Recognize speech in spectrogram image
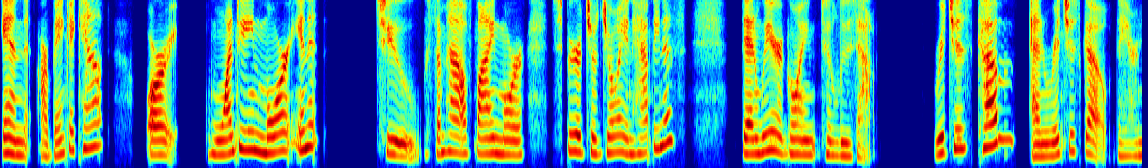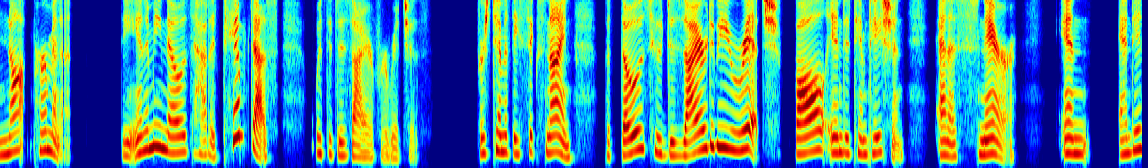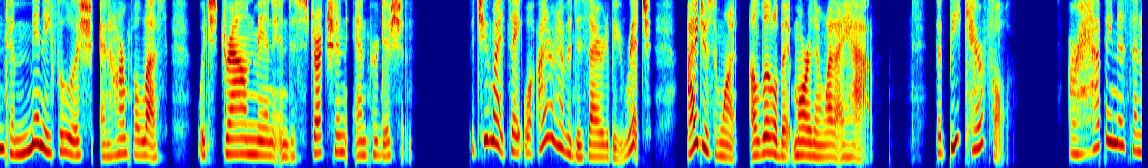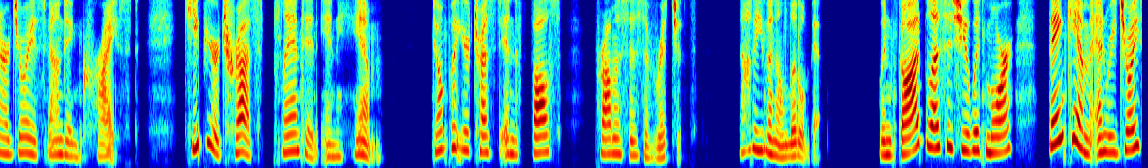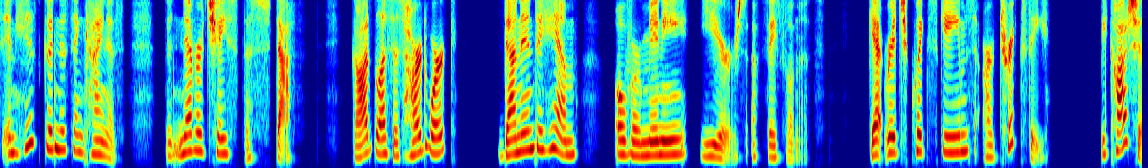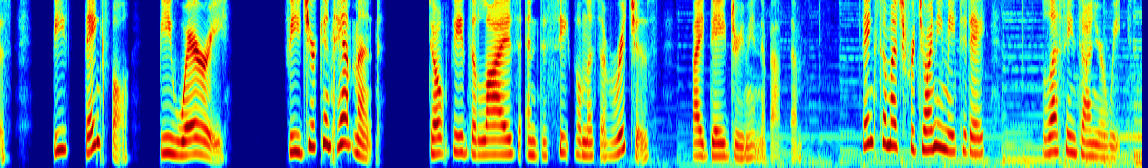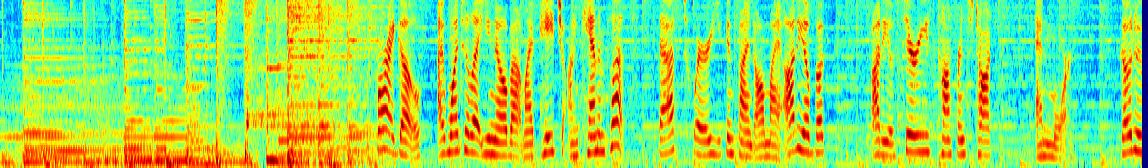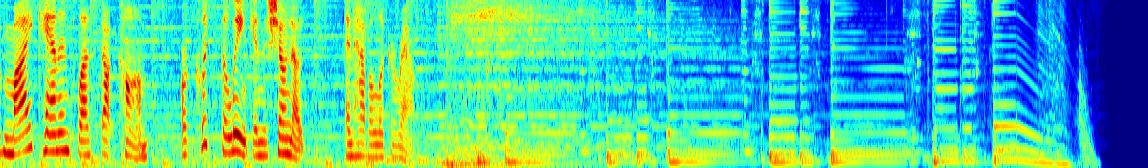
in our bank account or wanting more in it to somehow find more spiritual joy and happiness, then we are going to lose out. Riches come and riches go, they are not permanent. The enemy knows how to tempt us with the desire for riches. 1 Timothy 6 9, but those who desire to be rich fall into temptation and a snare, and and into many foolish and harmful lusts, which drown men in destruction and perdition. But you might say, well, I don't have a desire to be rich. I just want a little bit more than what I have. But be careful. Our happiness and our joy is found in Christ. Keep your trust planted in Him. Don't put your trust in the false promises of riches, not even a little bit. When God blesses you with more, Thank Him and rejoice in His goodness and kindness, but never chase the stuff. God blesses hard work done into Him over many years of faithfulness. Get rich quick schemes are tricksy. Be cautious. Be thankful. Be wary. Feed your contentment. Don't feed the lies and deceitfulness of riches by daydreaming about them. Thanks so much for joining me today. Blessings on your week. Before I go, I want to let you know about my page on Canon Plus. That's where you can find all my audiobooks, audio series, conference talks, and more. Go to mycanonplus.com or click the link in the show notes and have a look around.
